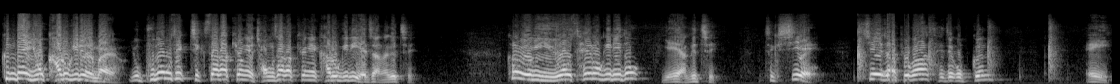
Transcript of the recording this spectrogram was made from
근데 요 가로 길이 얼마예요? 요 분홍색 직사각형의 정사각형의 가로 길이 얘잖아, 그치? 그럼 여기 요 세로 길이도 얘야, 그치? 즉 C의, C의 좌표가 세제곱근 A,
